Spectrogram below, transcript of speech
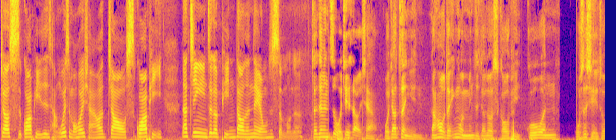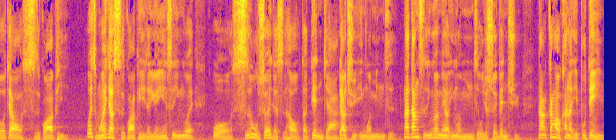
叫死瓜皮日常，为什么会想要叫死瓜皮？那经营这个频道的内容是什么呢？在这边自我介绍一下，我叫郑颖，然后我的英文名字叫做 Scopy，国文我是写作叫死瓜皮。为什么会叫死瓜皮的原因，是因为我十五岁的时候的店家要取英文名字，那当时因为没有英文名字，我就随便取。那刚好看了一部电影，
